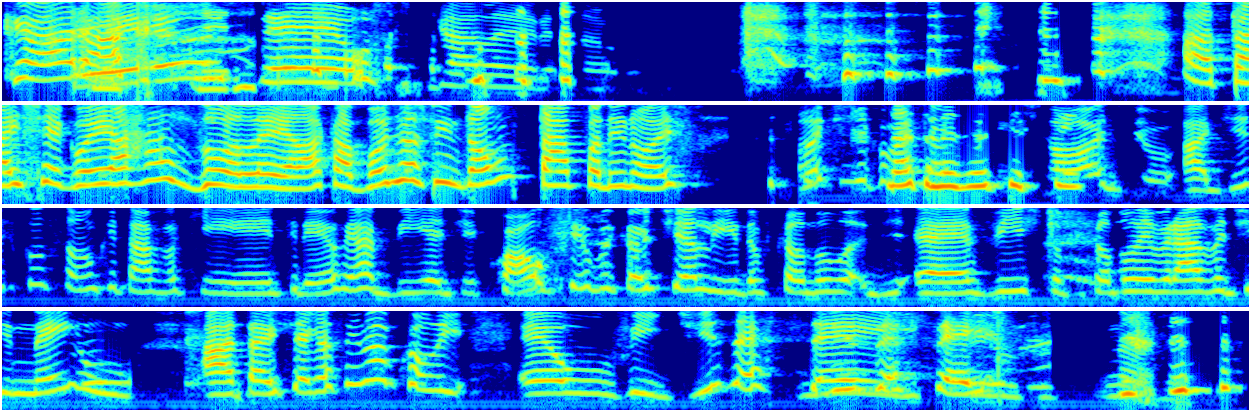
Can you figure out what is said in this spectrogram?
Caraca! Meu Deus, galera. A Thay chegou e arrasou, Lê. Ela acabou de assim dar um tapa em nós. Antes de começar Nossa, o episódio, a discussão que tava aqui entre eu e a Bia de qual filme que eu tinha lido, porque eu não é, visto, porque eu não lembrava de nenhum. A Thay chega assim, não, porque eu li, eu vi 16. 16. Não.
